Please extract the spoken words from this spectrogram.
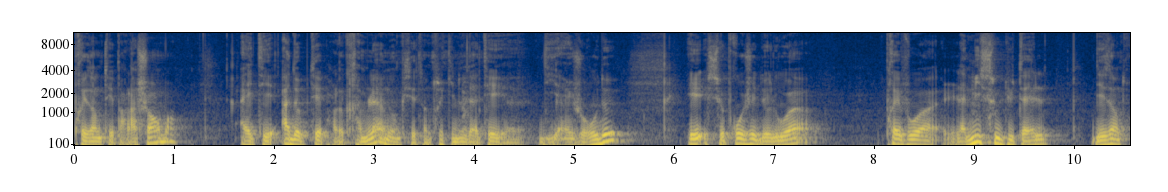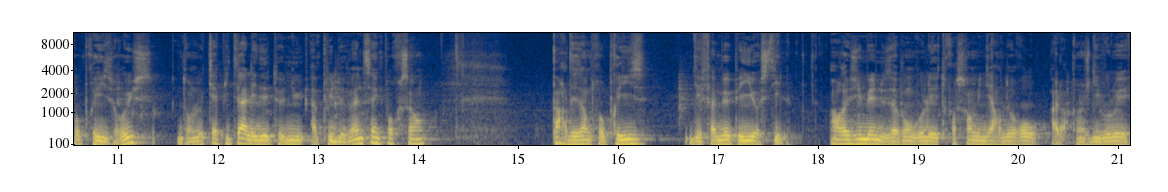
présenté par la Chambre a été adopté par le Kremlin, donc c'est un truc qui doit dater euh, d'il y a un jour ou deux, et ce projet de loi prévoit la mise sous tutelle des entreprises russes dont le capital est détenu à plus de 25% par des entreprises des fameux pays hostiles. En résumé, nous avons volé 300 milliards d'euros. Alors quand je dis voler,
